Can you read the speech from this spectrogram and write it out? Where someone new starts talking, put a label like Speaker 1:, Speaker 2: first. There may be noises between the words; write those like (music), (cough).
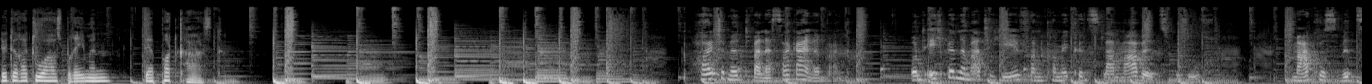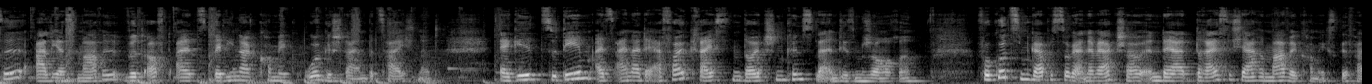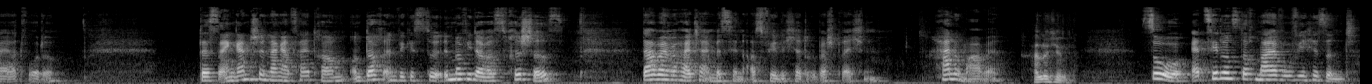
Speaker 1: Literaturhaus Bremen, der Podcast.
Speaker 2: Heute mit Vanessa Geinenbank. Und ich bin im Atelier von Comic-Künstler Marvel zu Besuch. Markus Witzel, alias Marvel, wird oft als Berliner Comic-Urgestein bezeichnet. Er gilt zudem als einer der erfolgreichsten deutschen Künstler in diesem Genre. Vor kurzem gab es sogar eine Werkschau, in der 30 Jahre Marvel Comics gefeiert wurde. Das ist ein ganz schön langer Zeitraum und doch entwickelst du immer wieder was Frisches. Da wollen wir heute ein bisschen ausführlicher drüber sprechen. Hallo Marvel.
Speaker 3: Hallöchen.
Speaker 2: So, erzähl uns doch mal, wo wir hier sind.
